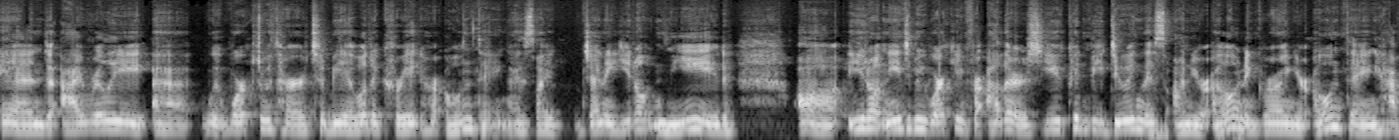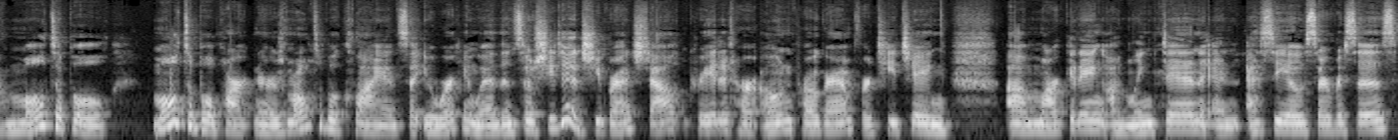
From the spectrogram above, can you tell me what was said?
and I really uh, worked with her to be able to create her own thing. I was like, Jenny, you don't need, uh, you don't need to be working for others. You can be doing this on your own and growing your own thing. Have multiple multiple partners, multiple clients that you're working with. And so she did. She branched out, created her own program for teaching um, marketing on LinkedIn and SEO services.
